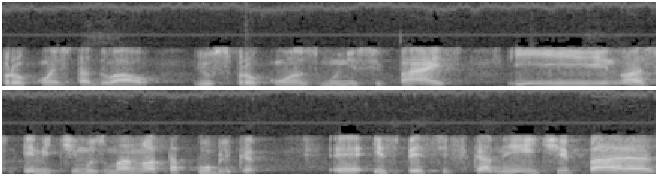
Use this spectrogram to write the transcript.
PROCON estadual e os PROCONs municipais e nós emitimos uma nota pública é, especificamente para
